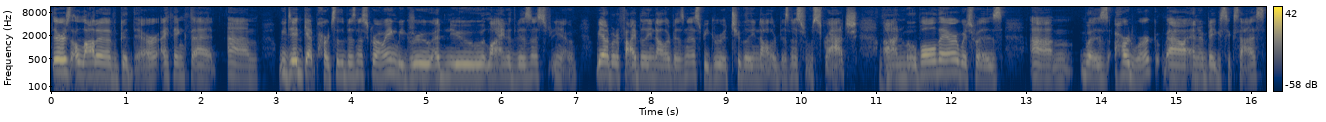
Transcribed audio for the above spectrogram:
there's a lot of good there. I think that um, we did get parts of the business growing. We grew a new line of the business. You know, we had about a five billion dollar business. We grew a two billion dollar business from scratch on mobile there, which was um, was hard work uh, and a big success.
